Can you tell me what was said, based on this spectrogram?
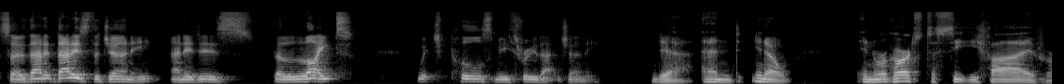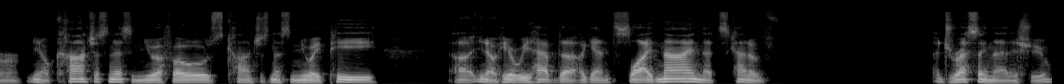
So that that is the journey, and it is the light which pulls me through that journey. Yeah, and you know, in regards to CE5 or you know consciousness and UFOs, consciousness and UAP, uh, you know here we have the again slide nine that's kind of addressing that issue,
